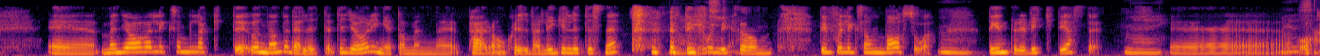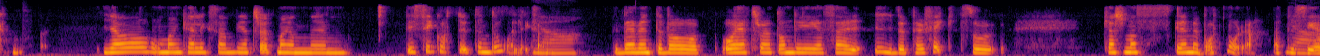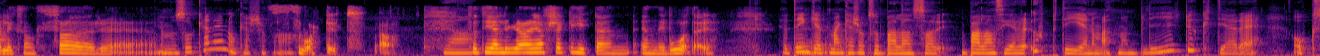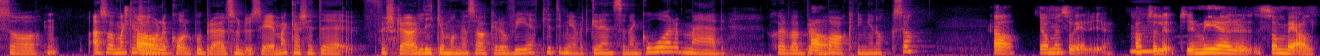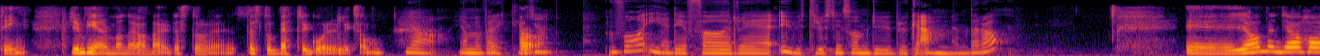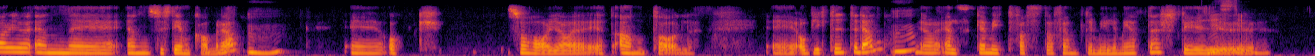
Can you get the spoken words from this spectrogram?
Eh, men jag har liksom lagt undan det där lite. Det gör inget om en eh, päronskiva ligger lite snett. Nej, det, får liksom, det får liksom vara så. Mm. Det är inte det viktigaste. Nej. Eh, är det och, sant? Ja, och man kan liksom, jag tror att man, ehm, det ser gott ut ändå liksom. Ja. Det behöver inte vara, och jag tror att om det är så här iberperfekt så kanske man skrämmer bort några. Att det ja. ser liksom för eh, ja, men så kan det nog kanske vara. svårt ut. Ja. ja. Så det gäller, jag, jag försöker hitta en, en nivå där. Jag tänker att man kanske också balansar, balanserar upp det genom att man blir duktigare också. Mm. Alltså man kanske ja. håller koll på bröd som du säger. Man kanske inte förstör lika många saker och vet lite mer vart gränserna går med själva ja. bakningen också. Ja, ja men så är det ju. Mm. Absolut. Ju mer, som med allting, ju mer man övar desto, desto bättre går det liksom. Ja, ja men verkligen. Ja. Vad är det för eh, utrustning som du brukar använda då? Eh, ja, men jag har ju en, eh, en systemkamera. Mm. och så har jag ett antal objektiv till den. Mm. Jag älskar mitt fasta 50 mm. Det är ju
